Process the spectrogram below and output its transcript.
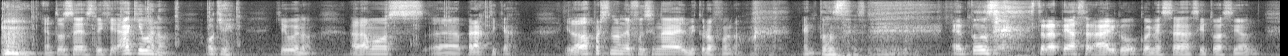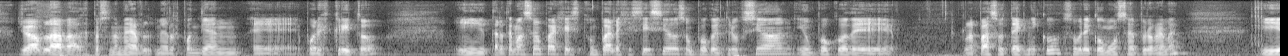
Entonces dije, ah, qué bueno. Ok, qué bueno. Hagamos uh, práctica. Y a las dos personas le funciona el micrófono. entonces, entonces traté de hacer algo con esa situación. Yo hablaba, las personas me, me respondían eh, por escrito. Y tratamos de hacer un par, un par de ejercicios, un poco de introducción y un poco de repaso técnico sobre cómo usar el programa. Y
